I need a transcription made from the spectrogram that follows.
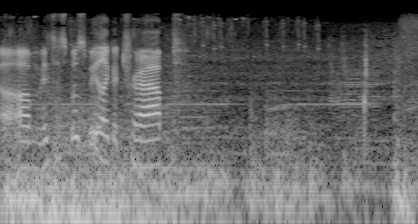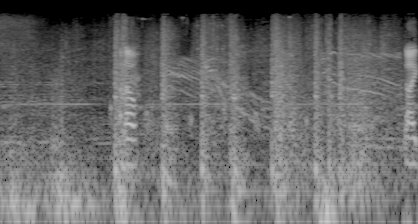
Um, is this supposed to be like a trap? Hello? Like,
